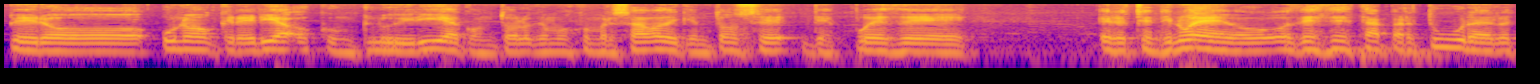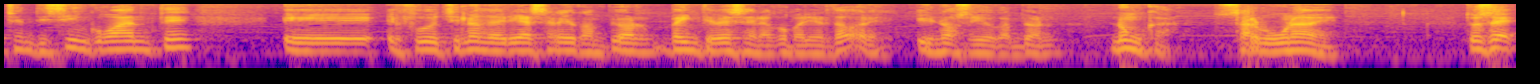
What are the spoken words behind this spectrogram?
pero uno creería o concluiría con todo lo que hemos conversado de que entonces después de el 89 o desde esta apertura del 85 antes, eh, el fútbol chileno debería haber salido campeón 20 veces en la Copa Libertadores y no ha sido campeón nunca, salvo una vez. Entonces,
